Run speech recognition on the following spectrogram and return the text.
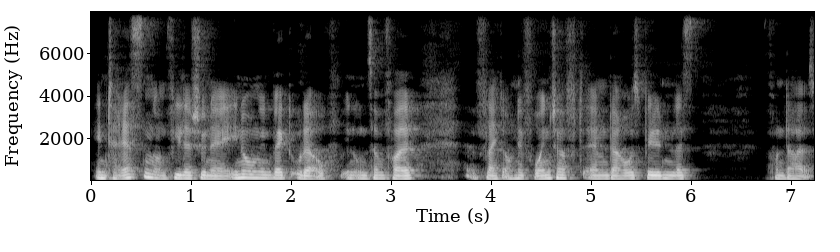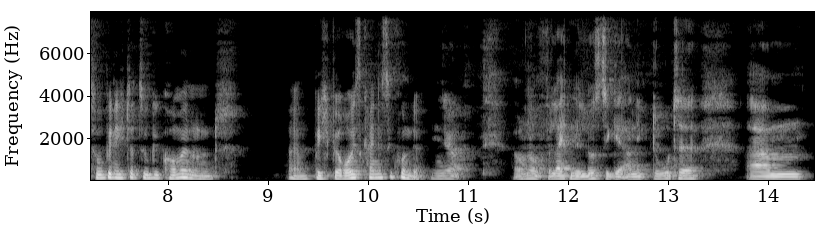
Interessen und viele schöne Erinnerungen weckt oder auch in unserem Fall äh, vielleicht auch eine Freundschaft ähm, daraus bilden lässt. Von daher, so bin ich dazu gekommen und ähm, ich bereue es keine Sekunde. Ja, auch noch vielleicht eine lustige Anekdote. Ähm,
